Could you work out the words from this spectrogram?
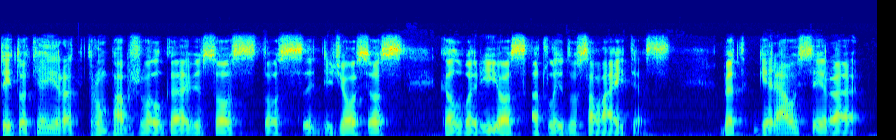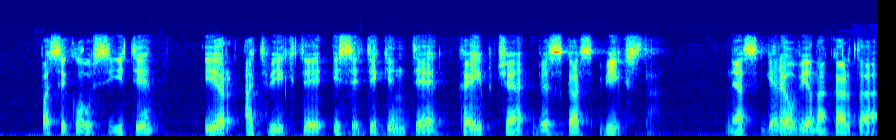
Tai tokia yra trumpa apžvalga visos tos didžiosios kalvarijos atlaidų savaitės. Bet geriausia yra pasiklausyti ir atvykti įsitikinti, kaip čia viskas vyksta. Nes geriau vieną kartą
